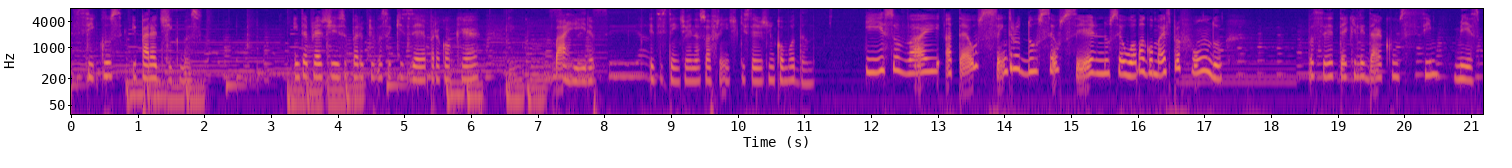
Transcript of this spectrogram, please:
ciclos e paradigmas. Interprete isso para o que você quiser, para qualquer barreira existente aí na sua frente que esteja te incomodando. E isso vai até o centro do seu ser, no seu âmago mais profundo. Você ter que lidar com si mesmo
